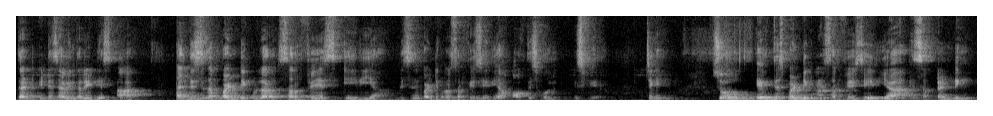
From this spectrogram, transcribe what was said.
that it is having the radius R and this is a particular surface area. This is a particular surface area of this whole sphere. Okay? So if this particular surface area is subtending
